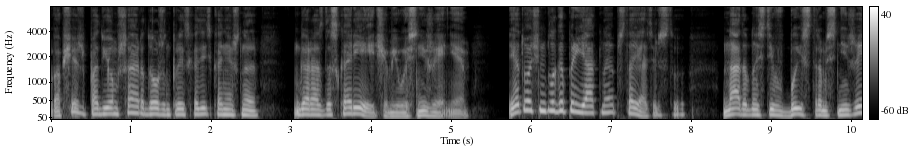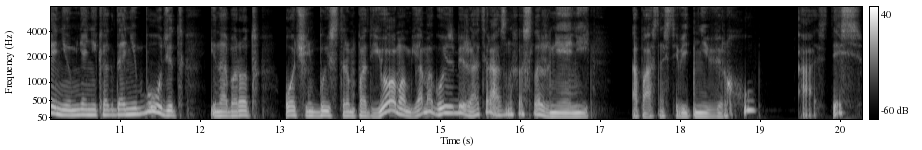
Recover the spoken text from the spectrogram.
Вообще же подъем шара должен происходить, конечно, гораздо скорее, чем его снижение. И это очень благоприятное обстоятельство. Надобности в быстром снижении у меня никогда не будет, и, наоборот, очень быстрым подъемом я могу избежать разных осложнений. Опасности ведь не вверху, а здесь.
